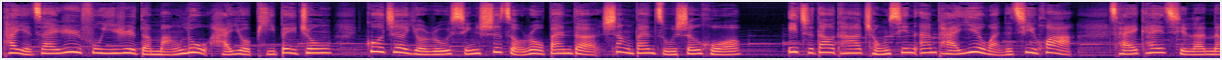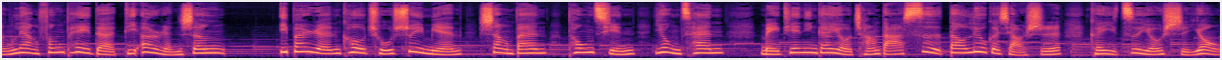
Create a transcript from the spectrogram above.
他也在日复一日的忙碌还有疲惫中，过着有如行尸走肉般的上班族生活。一直到他重新安排夜晚的计划，才开启了能量丰沛的第二人生。一般人扣除睡眠、上班、通勤、用餐，每天应该有长达四到六个小时可以自由使用。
